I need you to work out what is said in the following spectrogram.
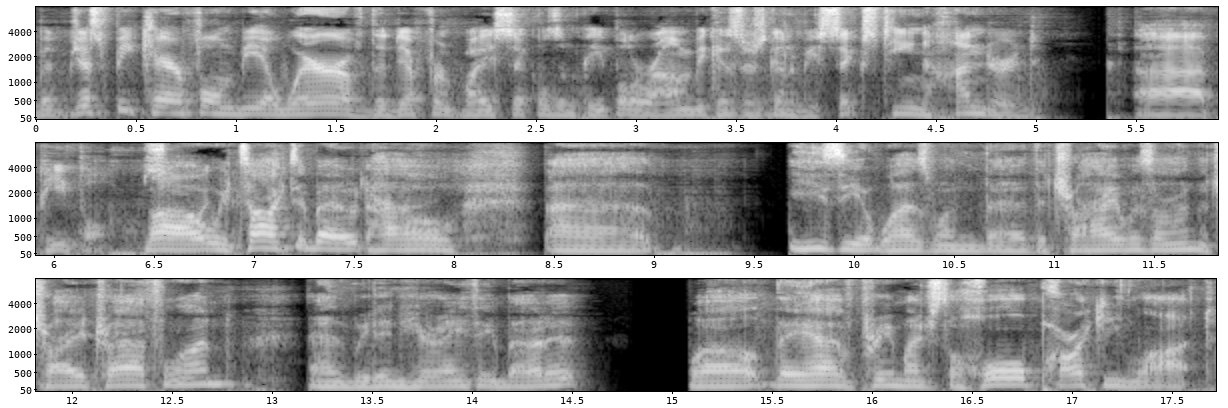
but just be careful and be aware of the different bicycles and people around because there's going to be 1,600 uh, people. Well, So, we talked about how uh, easy it was when the, the try was on, the tri triathlon, and we didn't hear anything about it. Well, they have pretty much the whole parking lot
